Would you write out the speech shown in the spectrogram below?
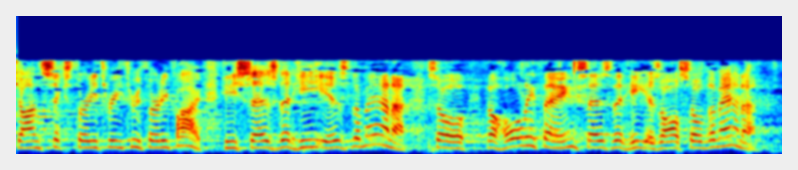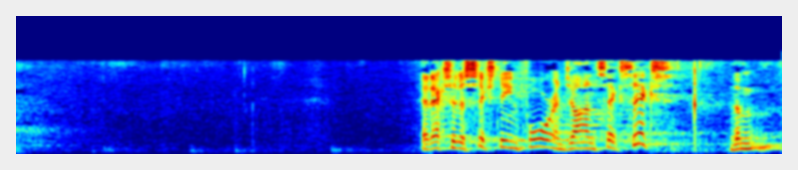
John 6, 33 through 35. He says that He is the manna. So the holy thing says that He is also the manna. At Exodus 16, 4 and John 6, 6, the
